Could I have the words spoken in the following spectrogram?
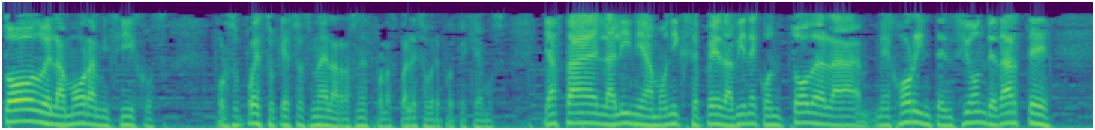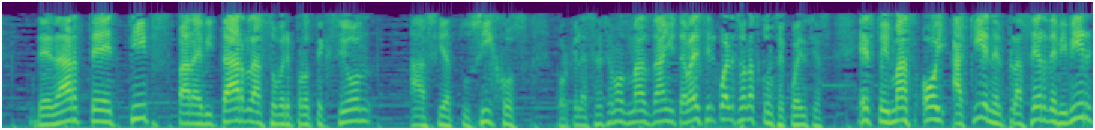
todo el amor a mis hijos. Por supuesto que eso es una de las razones por las cuales sobreprotegemos. Ya está en la línea Monique Cepeda, viene con toda la mejor intención de darte de darte tips para evitar la sobreprotección hacia tus hijos, porque les hacemos más daño y te va a decir cuáles son las consecuencias. Esto y más hoy aquí en el placer de vivir.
